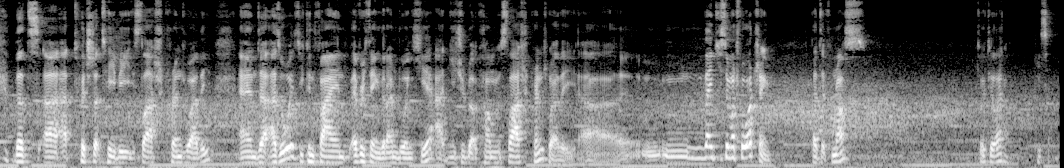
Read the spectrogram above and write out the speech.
That's uh, at twitch.tv slash crinjworthy. And uh, as always, you can find everything that I'm doing here at youtube.com slash crinjworthy. Uh, thank you so much for watching. That's it from us. Talk to you later. Peace out.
